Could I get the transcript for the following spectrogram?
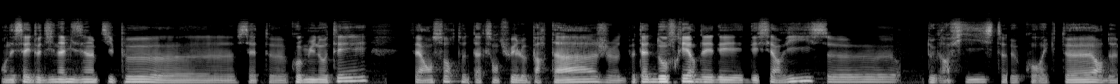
On essaye de dynamiser un petit peu cette communauté, faire en sorte d'accentuer le partage, peut-être d'offrir des, services, euh, de graphistes, de correcteurs, de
